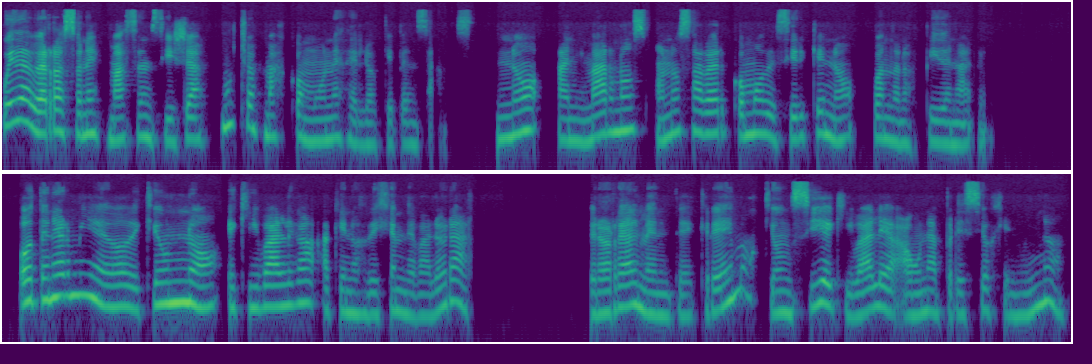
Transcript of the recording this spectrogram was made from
Puede haber razones más sencillas, muchas más comunes de lo que pensamos. No animarnos o no saber cómo decir que no cuando nos piden algo. O tener miedo de que un no equivalga a que nos dejen de valorar. Pero realmente, ¿creemos que un sí equivale a un aprecio genuino?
